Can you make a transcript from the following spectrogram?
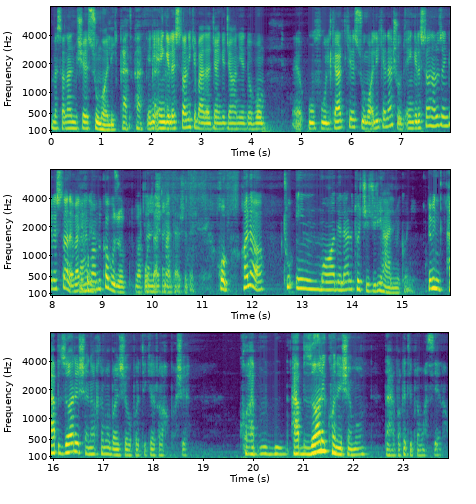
مثلا میشه سومالی. قطعا یعنی انگلستانی که بعد از جنگ جهانی دوم افول کرد که سومالی که نشد. انگلستان هنوز انگلستانه ولی خب بله. آمریکا بزرگ و قدرتمندتر شده. خب حالا تو این معادله رو تو چجوری حل می‌کنی؟ ببینید ابزار شناخت ما با ژئوپلیتیک راه باشه. ابزار کنشمون در واقع دیپلماسی راه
